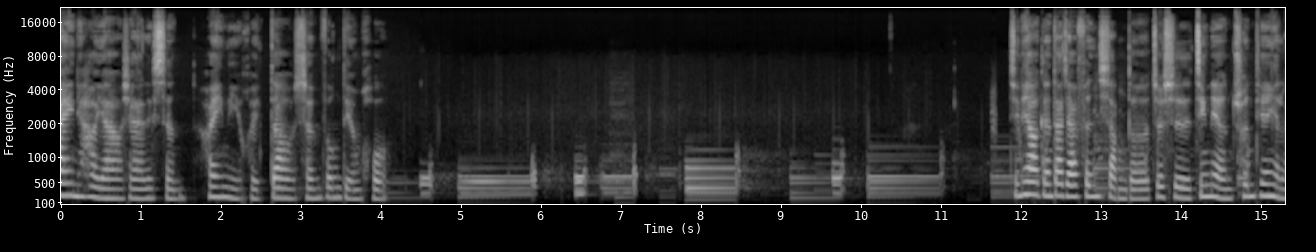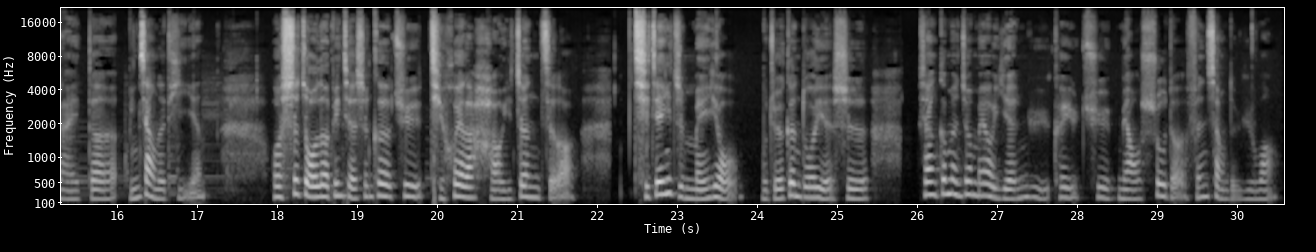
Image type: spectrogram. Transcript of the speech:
嗨，你好呀，我是 Alison，欢迎你回到煽风点火。今天要跟大家分享的，这是今年春天以来的冥想的体验。我试着了，并且深刻的去体会了好一阵子了，期间一直没有，我觉得更多也是。像根本就没有言语可以去描述的分享的欲望，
